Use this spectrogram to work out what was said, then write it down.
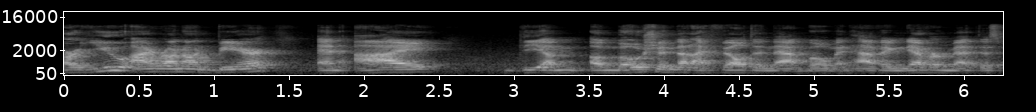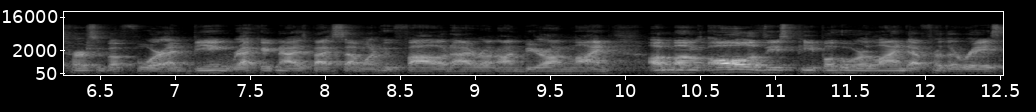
are you I Run on Beer? And I the um, emotion that I felt in that moment, having never met this person before and being recognized by someone who followed I Run on Beer online, among all of these people who were lined up for the race,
